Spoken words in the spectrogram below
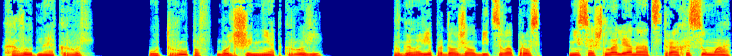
холодная кровь. У трупов больше нет крови. В голове продолжал биться вопрос, не сошла ли она от страха с ума.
